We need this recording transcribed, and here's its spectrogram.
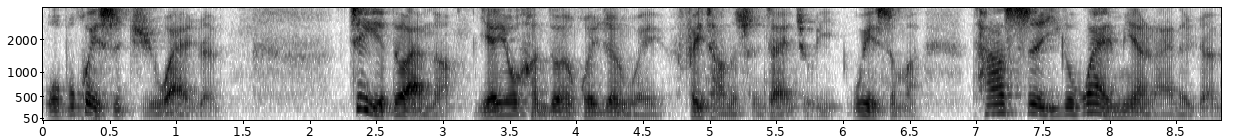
我不会是局外人。这一段呢，也有很多人会认为非常的存在主义。为什么？他是一个外面来的人，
